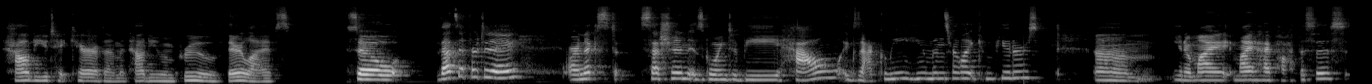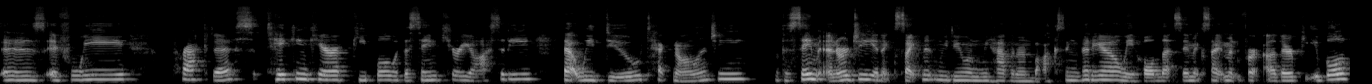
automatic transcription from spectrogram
how do you take care of them and how do you improve their lives. So that's it for today. Our next session is going to be how exactly humans are like computers. Um, you know, my my hypothesis is if we practice taking care of people with the same curiosity that we do technology, with the same energy and excitement we do when we have an unboxing video, we hold that same excitement for other people,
